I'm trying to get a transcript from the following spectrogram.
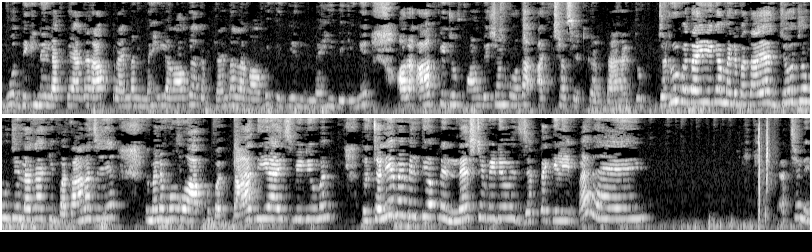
वो दिखने लगते हैं। अगर आप प्राइमर नहीं लगाओगे, अगर प्राइमर लगाओगे तो ये नहीं दिखेंगे। और आपके जो फाउंडेशन को होता है अच्छा सेट करता है। तो ज़रूर बताइएगा, मैंने बताया। जो जो मुझे लगा कि बताना चाहिए तो मैंने वो वो आपको बता दिया इस वीडियो में। तो चलिए, मैं मिलती हूँ अपने नेक्स्ट वीडियो में। जब तक के लिए बाय अच्छा नहीं।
